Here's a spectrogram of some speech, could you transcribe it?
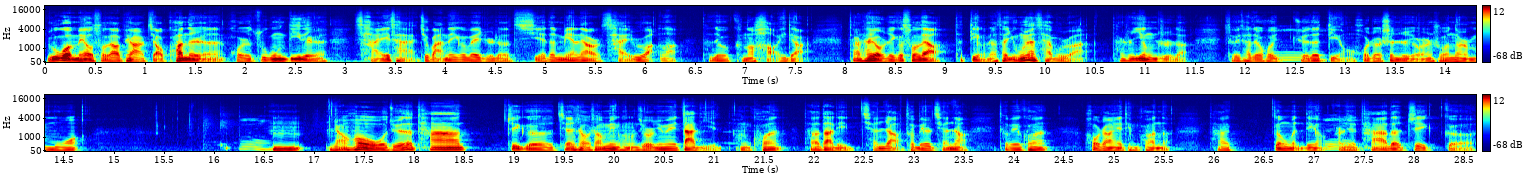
如果没有塑料片，脚宽的人或者足弓低的人踩一踩，就把那个位置的鞋的面料踩软了，它就可能好一点儿。但是它有这个塑料，它顶着它永远踩不软，它是硬质的，所以它就会觉得顶，或者甚至有人说那儿磨。嗯。嗯，然后我觉得它这个减少伤病，可能就是因为大底很宽，它的大底前掌，特别是前掌特别宽，后掌也挺宽的，它更稳定，而且它的这个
